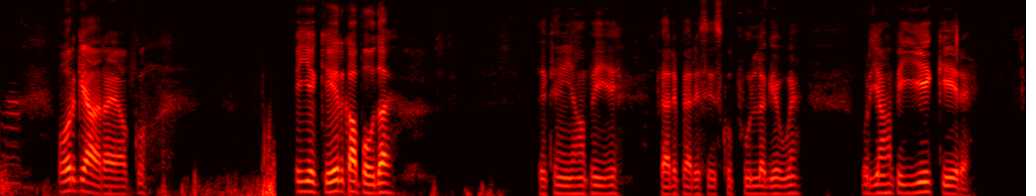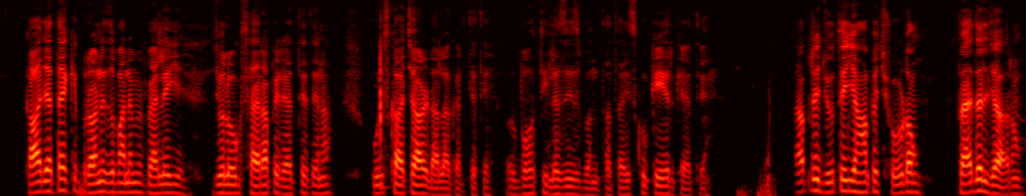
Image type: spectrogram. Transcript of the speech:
हाँ। और क्या आ रहा है आपको? ये केर का पौधा है। देखें यहाँ पे ये प्यारे प्यारे से इसको फूल लगे हुए हैं और यहाँ पे ये केर है। कहा जाता है कि पुराने ज़माने में पहले ये जो लोग सहरा पे रहते थे ना, वो इसका अचार डाला करते थे और बहुत ही लजीज बनता था, इसको केर कहते हैं। मैं अपने जूते यहाँ पे छोड़ रहा हूँ, पैदल जा रहा हूँ।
